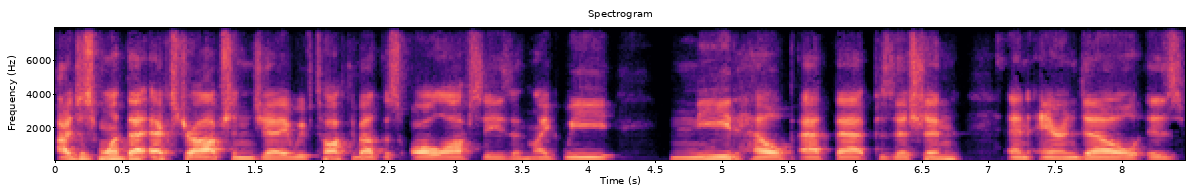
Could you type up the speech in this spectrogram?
I just want that extra option, Jay. We've talked about this all off season. Like we need help at that position. And Aaron Dell is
